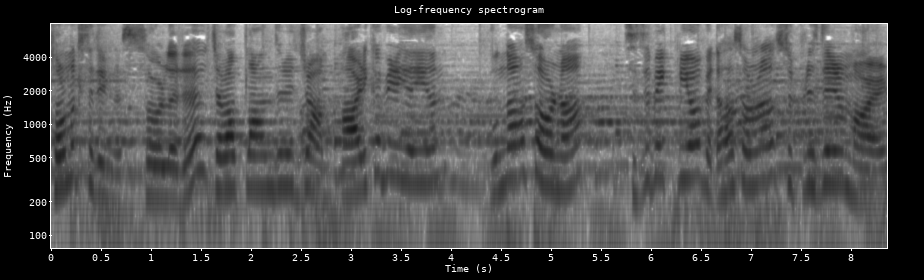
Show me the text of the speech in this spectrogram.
sormak istediğiniz soruları cevaplandıracağım. Harika bir yayın. Bundan sonra sizi bekliyor ve daha sonra sürprizlerim var.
